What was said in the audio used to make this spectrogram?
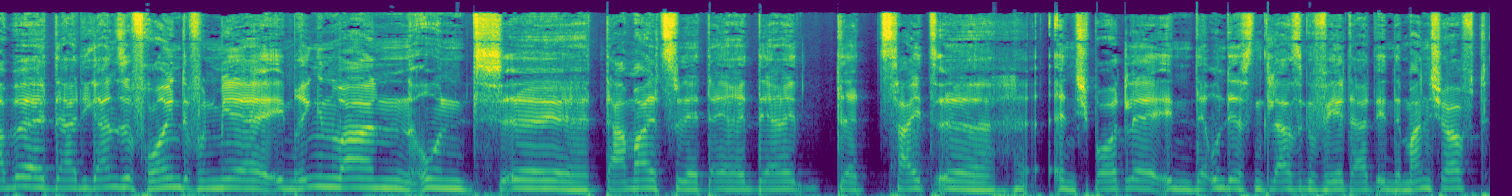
Aber da die ganze Freunde von mir im Ringen waren und äh, damals zu der, der, der, der Zeit äh, ein Sportler in der untersten Klasse gefehlt hat in der Mannschaft,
